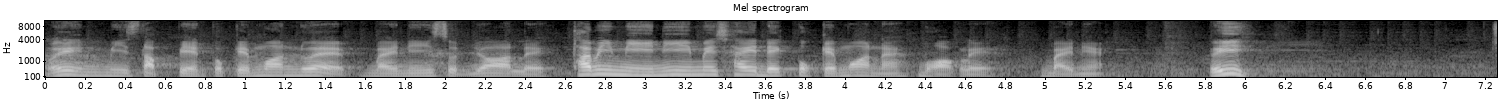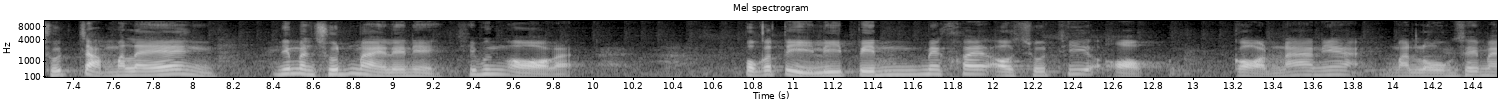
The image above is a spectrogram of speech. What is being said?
เฮ้ยมีสับเปลี่ยนโปเกมอนด้วยใบนี้สุดยอดเลย ถ้าไม่มีนี่ไม่ใช่เด็กโปเกมอนนะ บอกเลยใบเนี้ยเฮ้ยชุดจับแมลง นี่มันชุดใหม่เลยนี่ที่เพิ่งออกอะปกติรีปรินไม่ค่อยเอาชุดที่ออกก่อนหน้าเนี้มาลงใช่ไหม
